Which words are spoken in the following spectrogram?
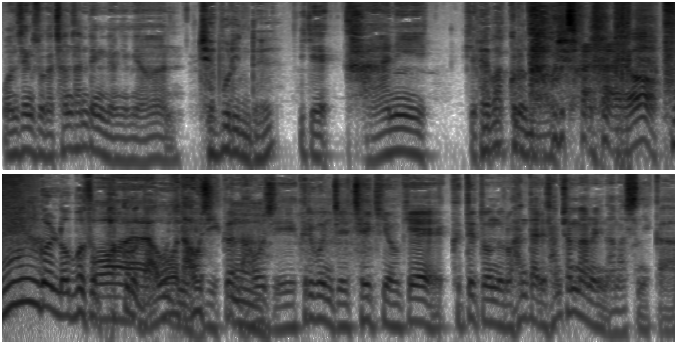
원생수가 1,300명이면 재벌인데 이게 간이 배 밖으로 나오잖아요. 부은 걸 넘어서 와, 밖으로 나오지. 어, 나오지. 그건 음. 나오지. 그리고 이제 제 기억에 그때 돈으로 한 달에 3천만 원이 남았으니까.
